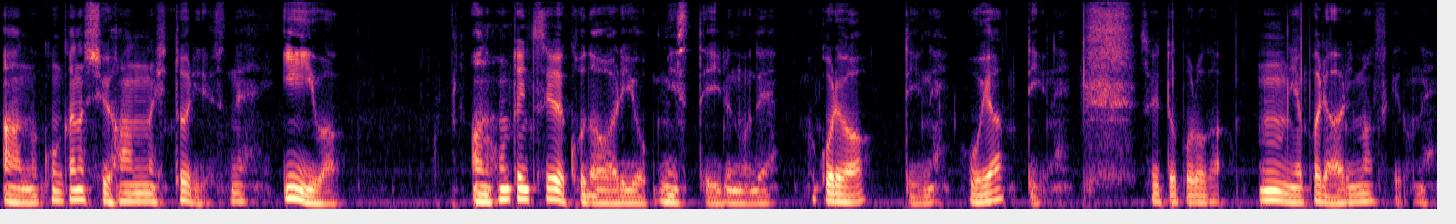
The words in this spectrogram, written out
あの今回の主犯の一人ですね E はあの本当に強いこだわりを見せているのでこれは？っていうね親っていうねそういうところがうんやっぱりありますけどね。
